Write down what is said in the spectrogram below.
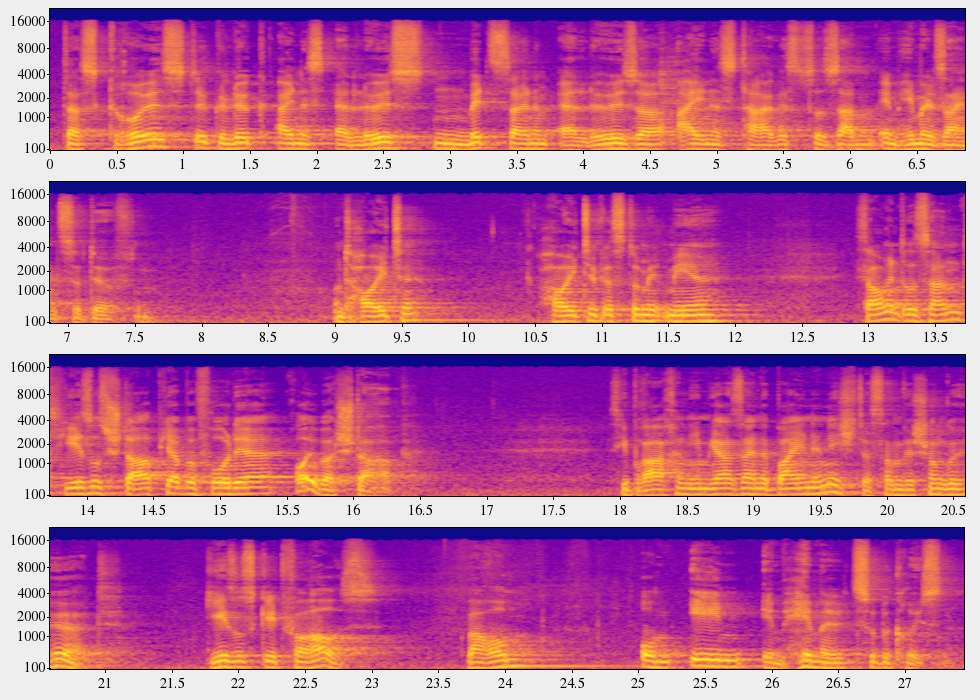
Das größte Glück eines Erlösten mit seinem Erlöser eines Tages zusammen im Himmel sein zu dürfen. Und heute, heute wirst du mit mir, ist auch interessant, Jesus starb ja bevor der Räuber starb. Sie brachen ihm ja seine Beine nicht, das haben wir schon gehört. Jesus geht voraus. Warum? Um ihn im Himmel zu begrüßen.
